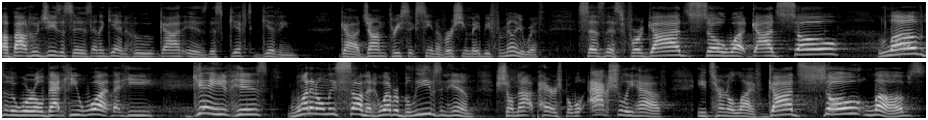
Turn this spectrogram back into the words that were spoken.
about who Jesus is and again who God is, this gift-giving God. John 3:16, a verse you may be familiar with, says this, "For God so what? God so loved the world that he what? That he gave his one and only Son, that whoever believes in him shall not perish, but will actually have eternal life. God so loves,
